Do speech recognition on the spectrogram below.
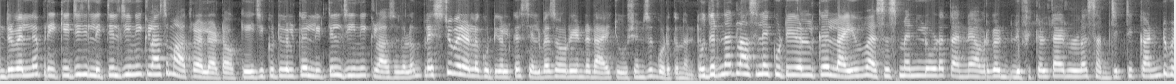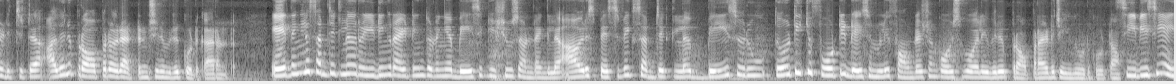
ഇന്റർവെല്ലിന് pre K G little genie class മാത്രമല്ല കേട്ടോ കെ ജി കുട്ടികൾക്ക് ലിറ്റിൽ ജീനി ക്ലാസുകളും പ്ലസ് ടു വരെയുള്ള കുട്ടികൾക്ക് സിലബസ് ഓറിയന്റഡ് ആയ ട്യൂഷൻസും കൊടുക്കുന്നുണ്ട്. മുതിർന്ന ക്ലാസ്സിലെ കുട്ടികൾക്ക് ലൈവ് അസസ്മെന്റിലൂടെ തന്നെ അവർക്ക് ഡിഫിക്കൽട്ട് ആയിട്ടുള്ള സബ്ജക്റ്റ് കണ്ടുപിടിച്ചിട്ട് അതിന് പ്രോപ്പർ ഒരു അറ്റൻഷൻ ഇവർ കൊടുക്കാറുണ്ട്. ഏതെങ്കിലും സബ്ജക്റ്റിൽ റീഡിംഗ് റൈറ്റിംഗ് തുടങ്ങിയ ബേസിക് ഇഷ്യൂസ് ഉണ്ടെങ്കിൽ ആ ഒരു സ്പെസിഫിക് സബ്ജക്റ്റിൽ ബേസ് ഒരു തേർട്ടി ടു ഫോർട്ടി ഡേയ്സിനുള്ളിൽ ഫൗണ്ടേഷൻ കോഴ്സ് പോലെ ഇവർ പ്രോപ്പറായിട്ട് ചെയ്തു കൊടുക്കും കേട്ടോ C B C I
